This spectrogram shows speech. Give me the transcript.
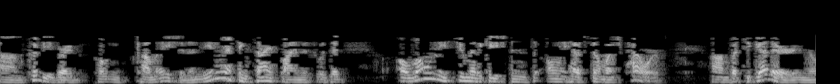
um, could be a very potent combination. And the interesting science behind this was that alone these two medications only have so much power. Um, but together in the,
